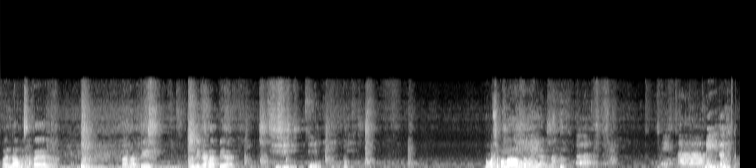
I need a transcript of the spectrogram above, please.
Ano, masakit? Ah, happy? Oh, hindi ka happy ah. Bukas sa pamaramdaman yan. May, ah, May 22.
